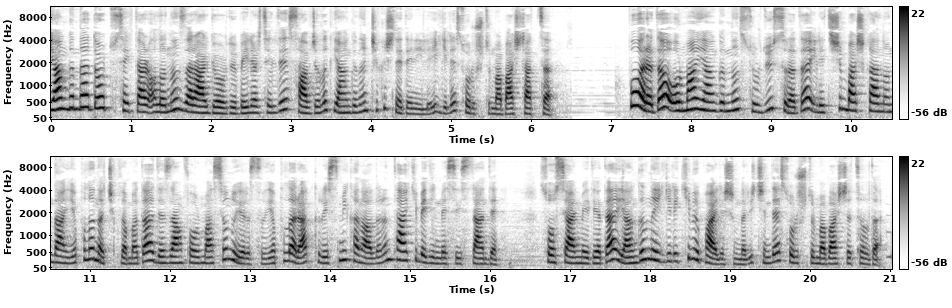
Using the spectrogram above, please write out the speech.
Yangında 400 hektar alanın zarar gördüğü belirtildi. Savcılık yangının çıkış nedeniyle ilgili soruşturma başlattı. Bu arada orman yangınının sürdüğü sırada İletişim Başkanlığı'ndan yapılan açıklamada dezenformasyon uyarısı yapılarak resmi kanalların takip edilmesi istendi. Sosyal medyada yangınla ilgili kimi paylaşımlar içinde soruşturma başlatıldı.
